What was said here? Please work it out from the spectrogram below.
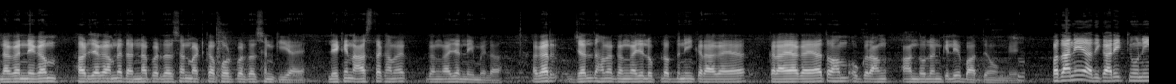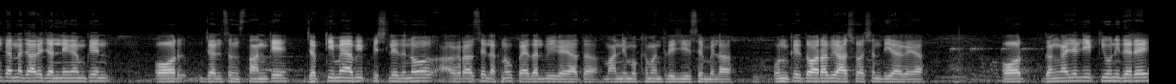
नगर निगम, हर जगह हमने धरना प्रदर्शन, मटका फोड़ प्रदर्शन किया है, लेकिन आज तक हमें गंगा जल नहीं मिला। अगर जल्द हमें गंगा जल उपलब्ध नहीं कराया गया कराया गया तो हम उग्र आंदोलन के लिए बाध्य होंगे। पता नहीं अधिकारी क्यों नहीं करना चाह रहे जल निगम के और जल संस्थान के, जबकि मैं अभी पिछले दिनों आगरा से लखनऊ पैदल भी गया था, माननीय मुख्यमंत्री जी से मिला। उनके द्वारा भी आश्वासन दिया गया। और गंगा जल ये क्यों नहीं दे रहे?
